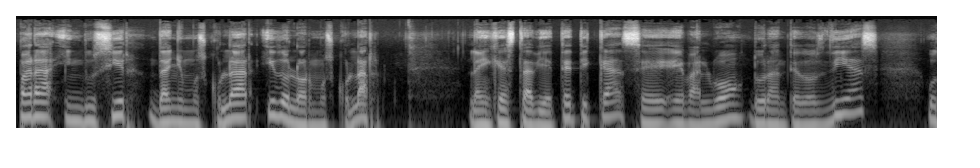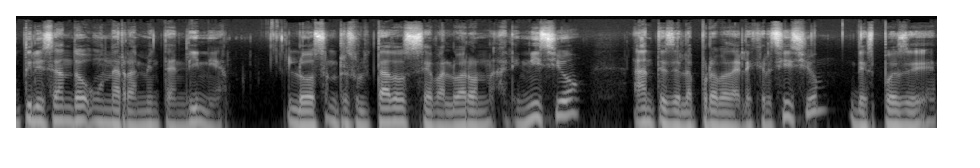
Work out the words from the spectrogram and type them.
para inducir daño muscular y dolor muscular. La ingesta dietética se evaluó durante dos días utilizando una herramienta en línea. Los resultados se evaluaron al inicio, antes de la prueba del ejercicio, después de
